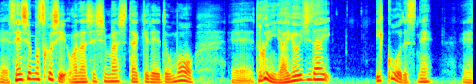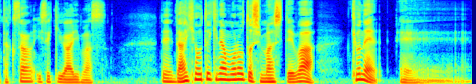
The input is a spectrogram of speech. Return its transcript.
えー、先週も少しお話ししましたけれども、えー、特に弥生時代以降ですね、えー、たくさん遺跡があります。で代表的なものとしましては去年、え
